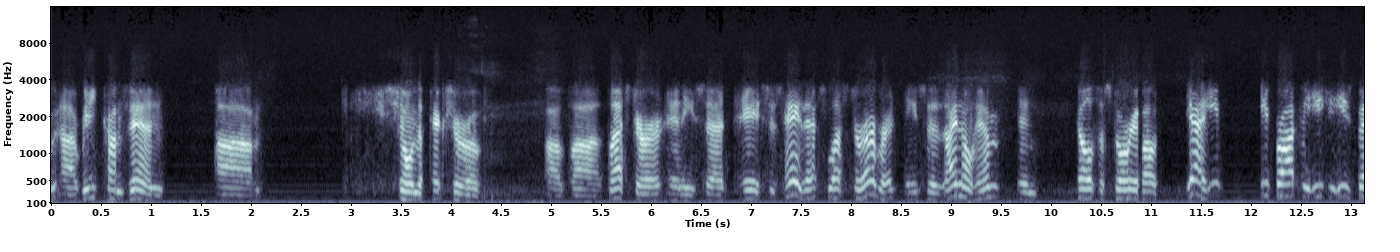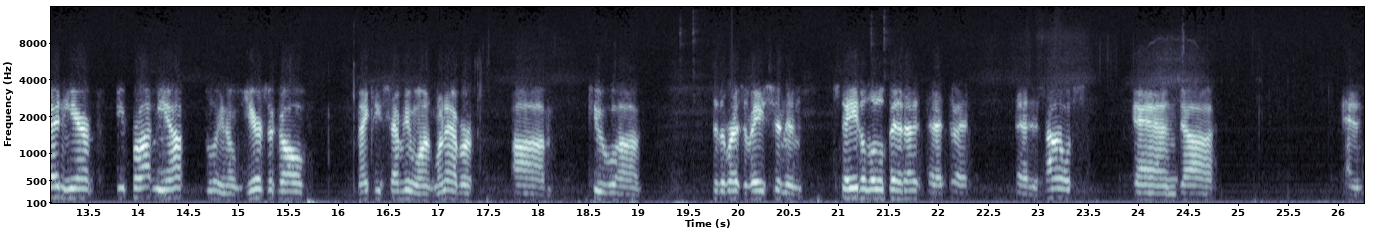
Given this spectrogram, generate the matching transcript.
uh, Reed comes in, um, he's shown the picture of of uh, Lester, and he said, "Hey," he says, "Hey, that's Lester Everett." And he says, "I know him," and tells a story about, "Yeah, he he brought me. He, he's been here. He brought me up, you know, years ago, 1971, whenever, um, to uh, to the reservation and stayed a little bit at at, at, his house, and uh, and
